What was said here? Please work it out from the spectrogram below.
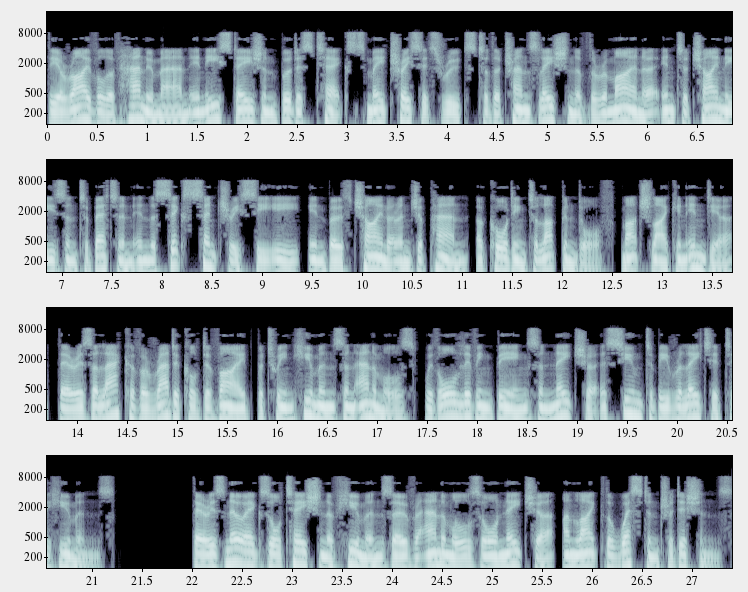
the arrival of Hanuman in East Asian Buddhist texts may trace its roots to the translation of the Ramayana into Chinese and Tibetan in the 6th century CE. In both China and Japan, according to Lutgendorf, much like in India, there is a lack of a radical divide between humans and animals, with all living beings and nature assumed to be related to humans. There is no exaltation of humans over animals or nature, unlike the Western traditions.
